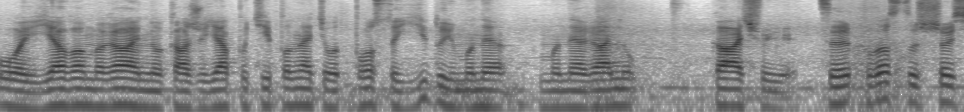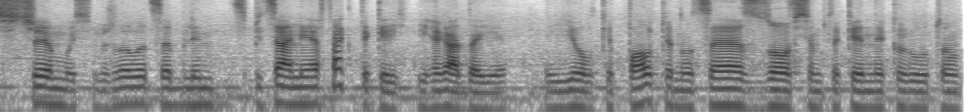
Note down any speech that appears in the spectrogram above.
Ой, я вам реально кажу, я по тій планеті от просто їду і мене, мене реально вкачує. Це просто щось з чимось. Можливо, це, блін, спеціальний ефект такий ігра дає. Йолки-палки, ну це зовсім таки не круто.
